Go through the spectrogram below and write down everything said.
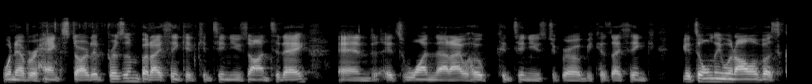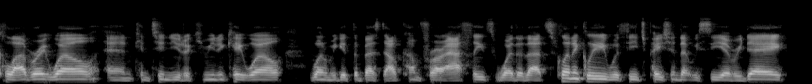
whenever Hank started Prism, but I think it continues on today. And it's one that I hope continues to grow because I think it's only when all of us collaborate well and continue to communicate well when we get the best outcome for our athletes, whether that's clinically with each patient that we see every day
